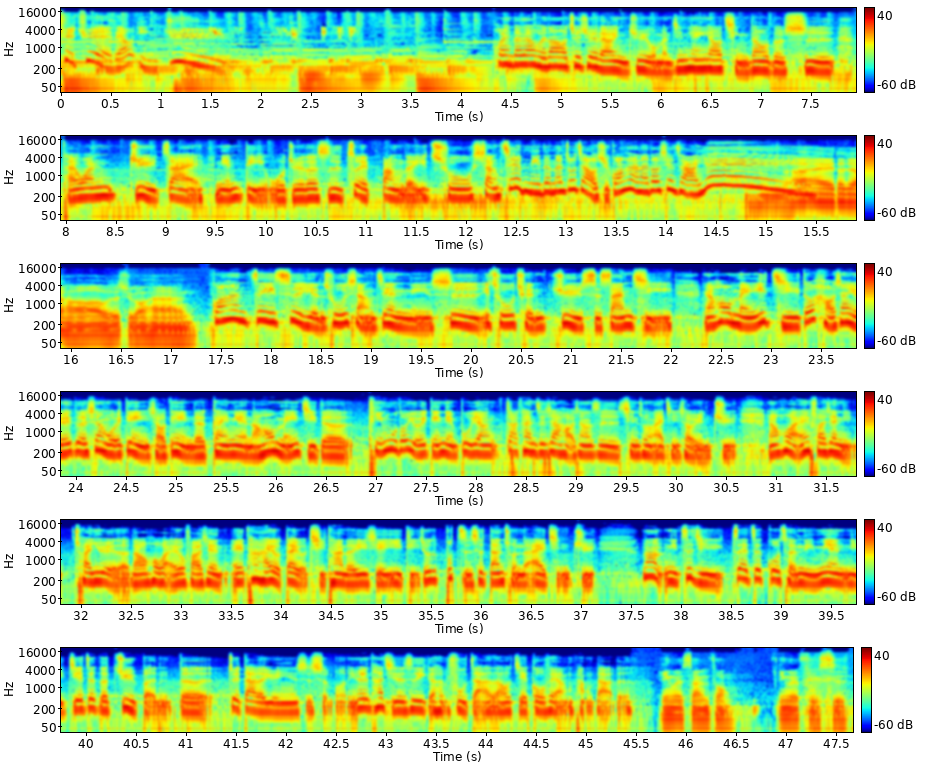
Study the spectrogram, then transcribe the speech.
雀雀聊影剧。欢迎大家回到雀雀聊影剧。我们今天邀请到的是台湾剧在年底，我觉得是最棒的一出《想见你》的男主角许光汉来到现场，耶！嗨，大家好，我是许光汉。光汉这一次演出《想见你》是一出全剧十三集，然后每一集都好像有一个像微电影、小电影的概念，然后每一集的题目都有一点点不一样。乍看之下好像是青春爱情校园剧，然后后来哎发现你穿越了，然后后来又发现哎它还有带有其他的一些议题，就是不只是单纯的爱情剧。那你自己在这过程里面，你接这个剧本的最大的原因是什么？因为它其实是一个很复杂，然后结构非常庞大的。因为三凤。因为福斯，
